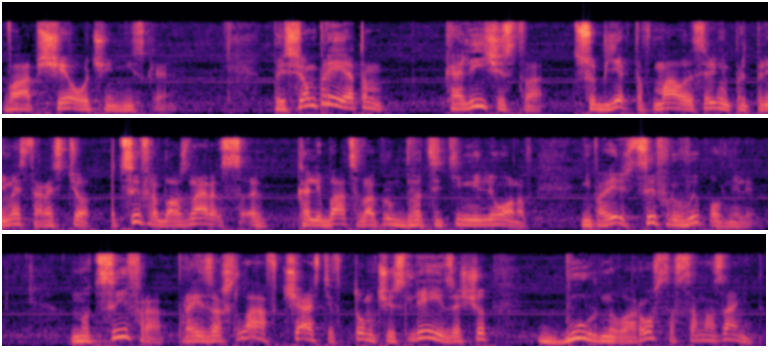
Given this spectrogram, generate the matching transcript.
вообще очень низкая. При всем при этом количество субъектов малого и среднего предпринимательства растет. Цифра должна э, колебаться вокруг 20 миллионов. Не поверишь, цифру выполнили. Но цифра произошла в части, в том числе и за счет бурного роста самозанятых.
